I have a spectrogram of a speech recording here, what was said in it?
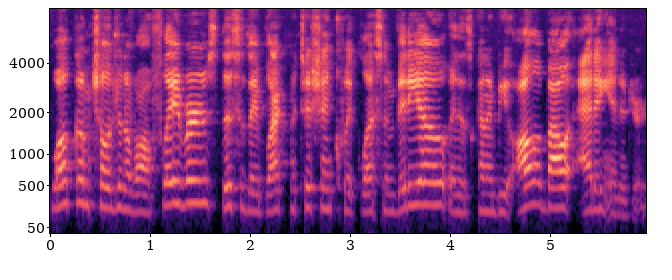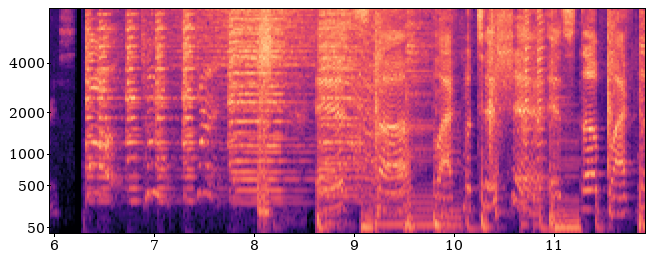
Welcome children of all flavors. This is a Blackmatician quick lesson video and it's going to be all about adding integers. One, two, three. It's the Blackmatician. It's the Blackmatician.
